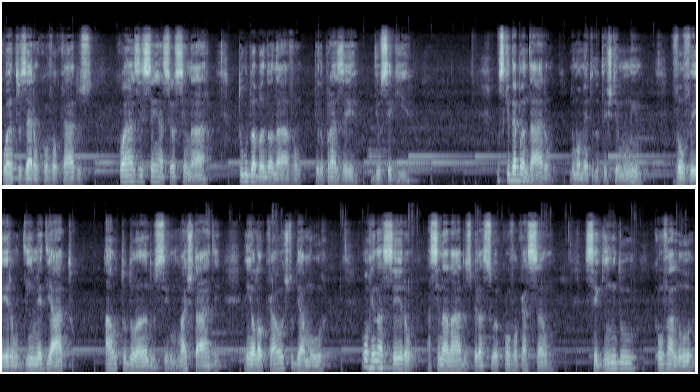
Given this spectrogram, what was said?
Quantos eram convocados, quase sem raciocinar, tudo abandonavam pelo prazer de o seguir. Os que debandaram no momento do testemunho volveram de imediato, autodoando-se mais tarde em holocausto de amor, ou renasceram assinalados pela sua convocação, seguindo-o com valor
